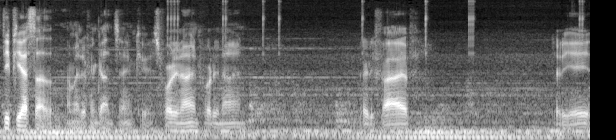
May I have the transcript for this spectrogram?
DPS on my different guns. I'm curious. 49, 49, 35, 38.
